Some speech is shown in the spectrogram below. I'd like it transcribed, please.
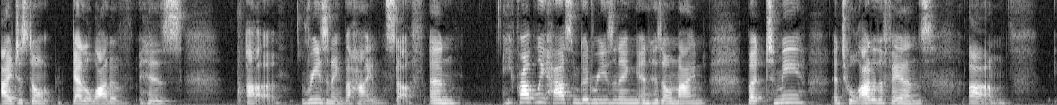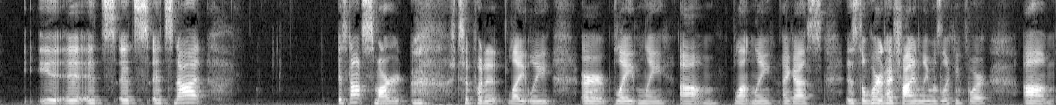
I just don't get a lot of his uh, reasoning behind stuff. And he probably has some good reasoning in his own mind. But to me and to a lot of the fans, um, it, it, it's it's it's not it's not smart to put it lightly or blatantly um, bluntly i guess is the word i finally was looking for um,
